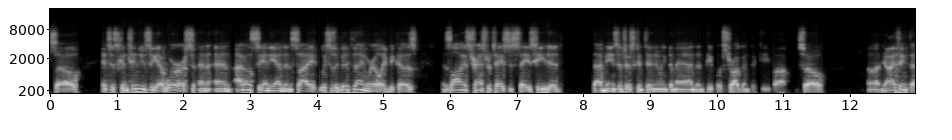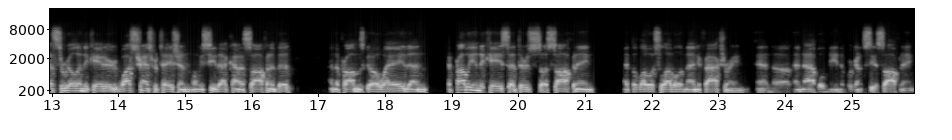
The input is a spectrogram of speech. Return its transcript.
So it just continues to get worse. And, and I don't see any end in sight, which is a good thing, really, because as long as transportation stays heated, that means that there's continuing demand and people are struggling to keep up. So, uh, you know, I think that's the real indicator. Watch transportation. When we see that kind of soften a bit and the problems go away, then it probably indicates that there's a softening at the lowest level of manufacturing, and uh, and that will mean that we're going to see a softening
